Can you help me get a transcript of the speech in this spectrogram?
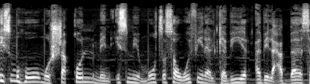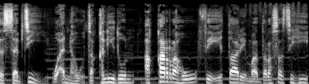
اسمه مشتق من اسم متصوفنا الكبير أبي العباس السبتي وأنه تقليد أقره في إطار مدرسته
